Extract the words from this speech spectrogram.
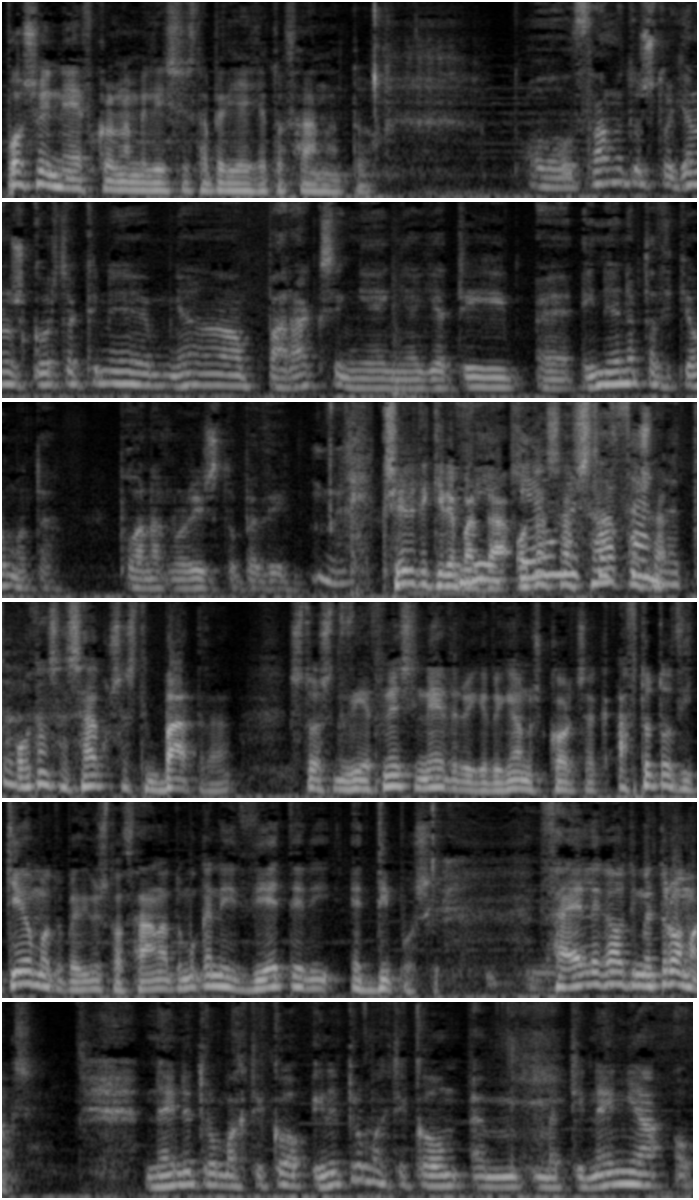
Πόσο είναι εύκολο να μιλήσεις στα παιδιά για το θάνατο; Ο θάνατος στο Γιάνους Κόρτσακ είναι μια παράξενη έννοια γιατί ε, είναι ένα από τα δικαιώματα που αναγνωρίζει το παιδί. Ξέρετε κύριε Παντά, όταν Δικαίωμα σας, στο άκουσα, θάνατο. όταν σας άκουσα στην Πάτρα, στο Διεθνές Συνέδριο για τον Γιάνους Κόρτσακ, αυτό το δικαίωμα του παιδιού στο θάνατο μου έκανε ιδιαίτερη εντύπωση. Θα έλεγα ότι με τρόμαξε. Ναι, είναι τρομακτικό. Είναι τρομακτικό ε, με την έννοια ο-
